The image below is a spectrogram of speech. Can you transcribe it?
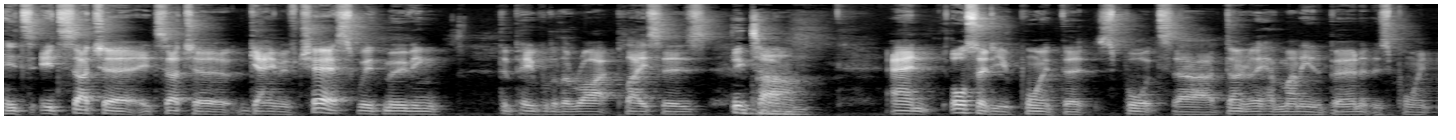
it's it's such a it's such a game of chess with moving the people to the right places. Big time. Um, and also to your point that sports uh, don't really have money to burn at this point.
